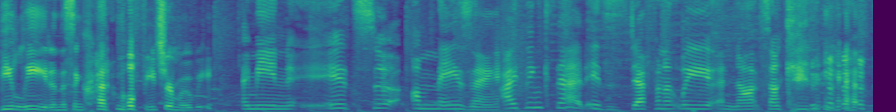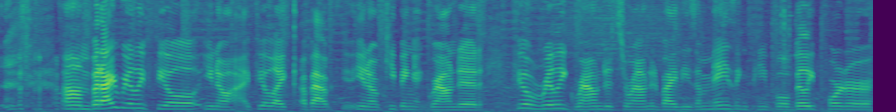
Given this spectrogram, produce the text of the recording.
the lead in this incredible feature movie? I mean, it's uh, amazing. I think that it's definitely not sunk in yet. um, but I really feel, you know, I feel like about, you know, keeping it grounded. feel really grounded, surrounded by these amazing people. Billy Porter,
